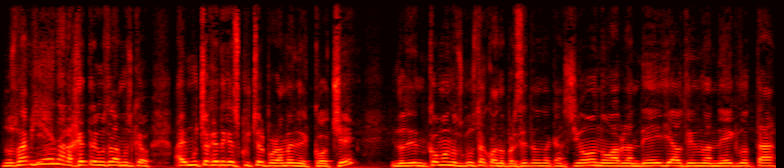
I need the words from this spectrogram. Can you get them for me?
nos va bien, a la gente le gusta la música. Hay mucha gente que escucha el programa en el coche y nos dicen cómo nos gusta cuando presentan una canción o hablan de ella o tienen una anécdota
